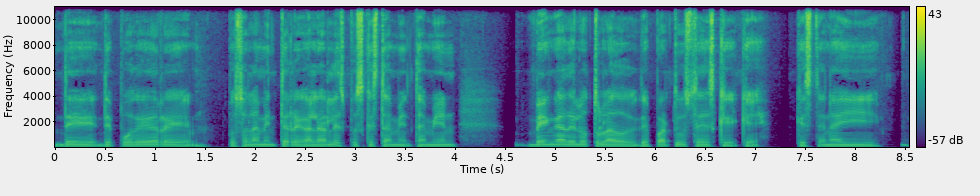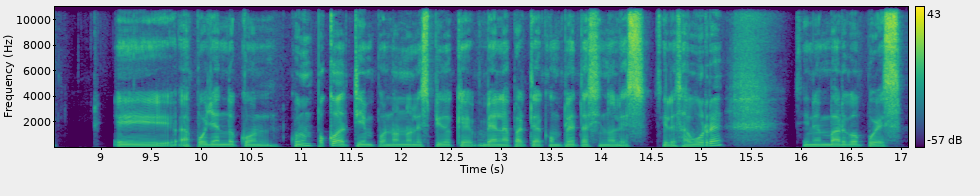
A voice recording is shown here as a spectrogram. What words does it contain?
de, poder eh, pues solamente regalarles, pues que también, también venga del otro lado, de parte de ustedes que, que, que estén ahí eh, apoyando con, con, un poco de tiempo, ¿no? No les pido que vean la partida completa si no les, si les aburre. Sin embargo, pues,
